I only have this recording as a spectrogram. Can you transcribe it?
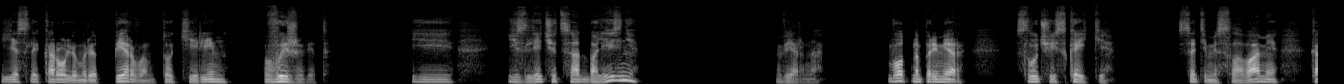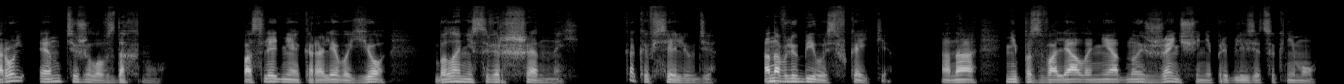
Если король умрет первым, то Кирин выживет. И излечится от болезни? Верно. Вот, например, случай с Кейки. С этими словами король Эн тяжело вздохнул. Последняя королева Йо была несовершенной, как и все люди. Она влюбилась в Кейки. Она не позволяла ни одной женщине приблизиться к нему,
